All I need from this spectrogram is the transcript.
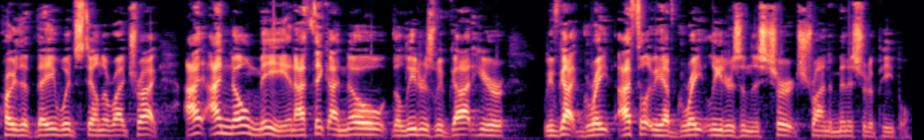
Pray that they would stay on the right track. I, I know me, and I think I know the leaders we've got here. We've got great, I feel like we have great leaders in this church trying to minister to people.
